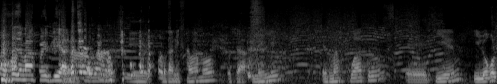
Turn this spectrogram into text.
Llamar a la policía. No. Eh, organizábamos, o sea, Melee, Smash 4, eh, TM, y luego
